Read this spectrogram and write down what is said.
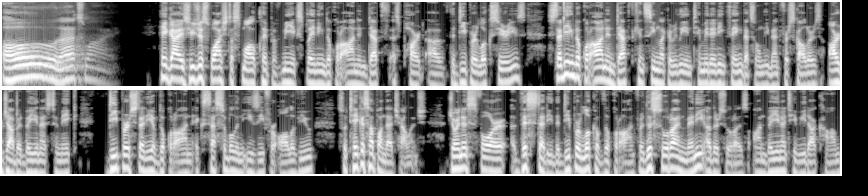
oh, that's why. Hey guys, you just watched a small clip of me explaining the Quran in depth as part of the Deeper Look series. Studying the Quran in depth can seem like a really intimidating thing that's only meant for scholars. Our job at Bayyinah is to make deeper study of the Quran accessible and easy for all of you. So take us up on that challenge. Join us for this study, the deeper look of the Quran, for this surah and many other surahs on bayyinahtv.com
